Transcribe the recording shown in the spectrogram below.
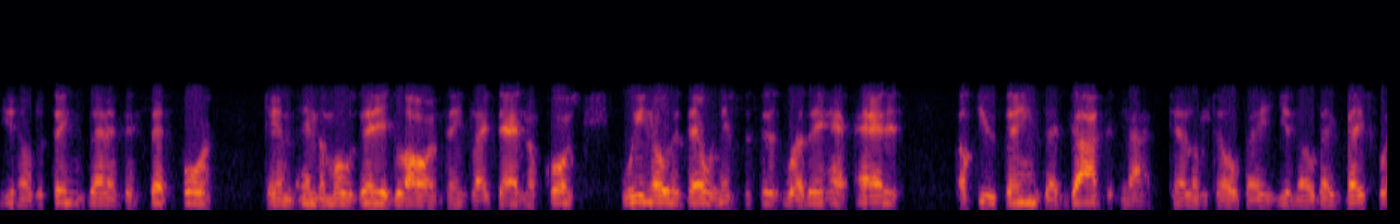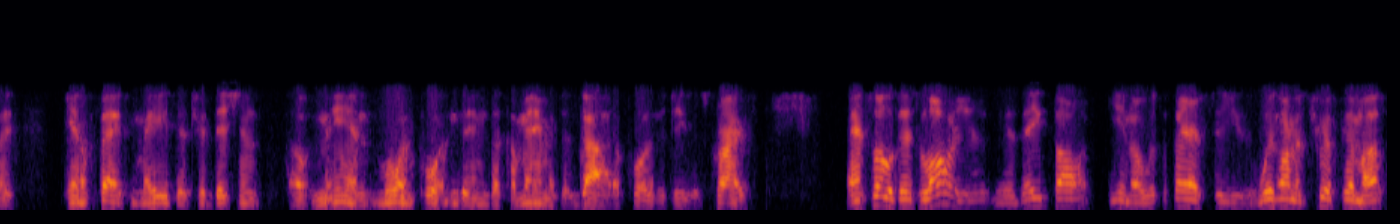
You know the things that had been set forth in in the Mosaic law and things like that. And of course, we know that there were instances where they had added a few things that God did not tell them to obey. You know, they basically, in effect, made the traditions of men more important than the commandments of God, according to Jesus Christ. And so this lawyer, they thought, you know, with the Pharisees, we're going to trip him up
